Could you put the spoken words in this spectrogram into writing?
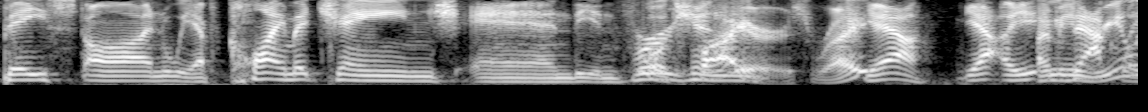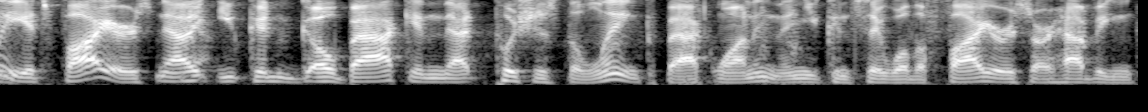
based on we have climate change and the Well, it's inversion fires, right? Yeah, yeah. I mean, really, it's fires. Now you can go back, and that pushes the link back one, and then you can say, well, the fires are having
